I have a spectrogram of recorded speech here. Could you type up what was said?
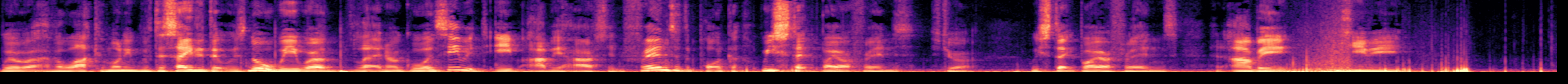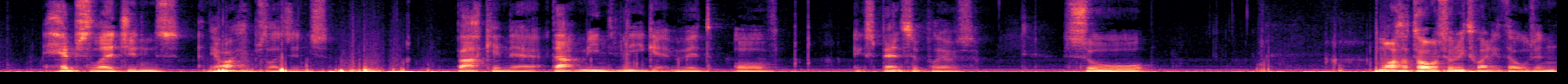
we have a lack of money. We've decided that there's no way we're letting her go. And same with Abby Harrison, friends of the podcast. We stick by our friends, Stuart. We stick by our friends. And Abby, Jamie, Hibs legends, and they are Hibs legends, back in there. That means we need to get rid of expensive players. So Martha Thomas only twenty thousand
